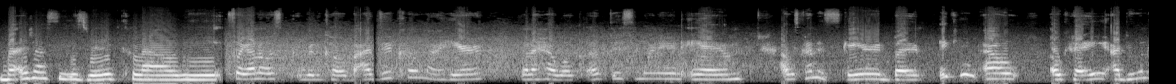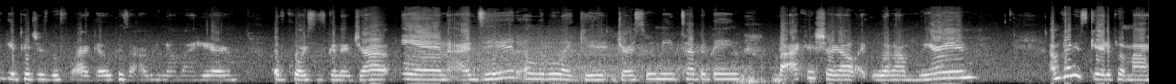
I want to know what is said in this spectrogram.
But as y'all see, it's very cloudy. So y'all know it's really cold. But I did comb my hair when I had woke up this morning, and I was kind of scared, but it came out okay. I do want to get pictures before I go because I already know my hair, of course, is gonna drop. And I did a little like get dressed with me type of thing, but I can show y'all like what I'm wearing. I'm kind of scared to put my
